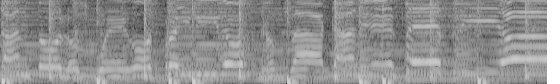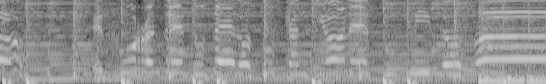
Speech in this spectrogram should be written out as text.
Tanto, los juegos prohibidos nos sacan ese frío. Escurro entre tus dedos tus canciones, tus mitos hoy.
